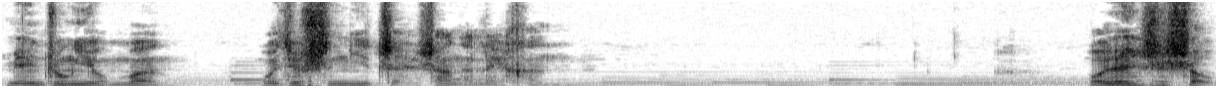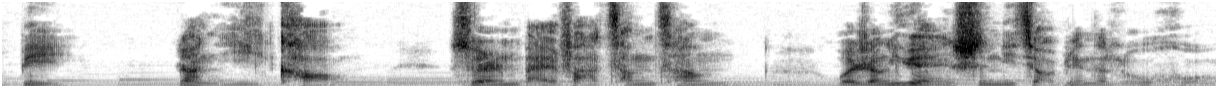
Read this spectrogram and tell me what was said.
眠中有梦，我就是你枕上的泪痕。我愿是手臂，让你依靠，虽然白发苍苍，我仍愿是你脚边的炉火，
